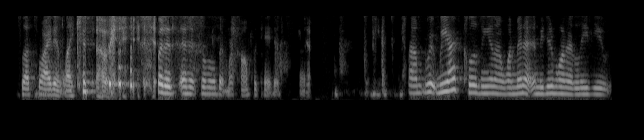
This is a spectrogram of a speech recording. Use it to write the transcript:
So that's why I didn't like it. Okay. but it's and it's a little bit more complicated. But. Um, we, we are closing in on one minute, and we did want to leave you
